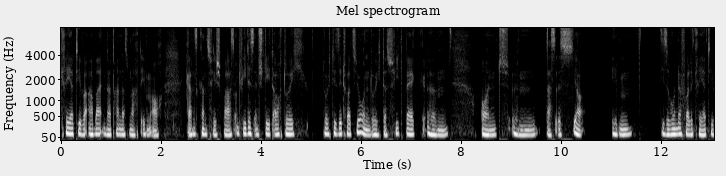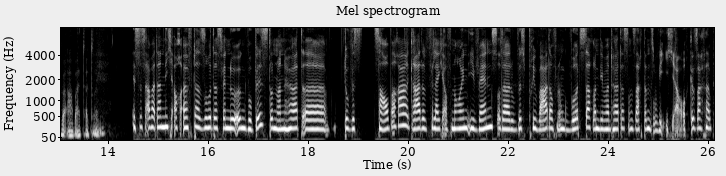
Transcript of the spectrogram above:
kreative Arbeiten daran, das macht eben auch ganz, ganz viel Spaß. Und vieles entsteht auch durch, durch die Situation, durch das Feedback. Ähm, und ähm, das ist ja eben diese wundervolle kreative Arbeit da drin. Ist es aber dann nicht auch öfter so, dass wenn du irgendwo bist und man hört, äh, du bist Zauberer, gerade vielleicht auf neuen Events oder du bist privat auf einem Geburtstag und jemand hört das und sagt dann, so wie ich ja auch gesagt habe,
